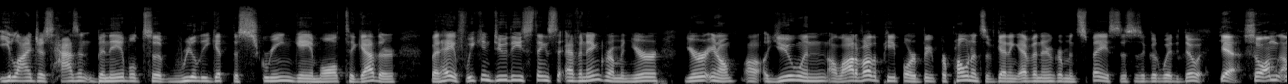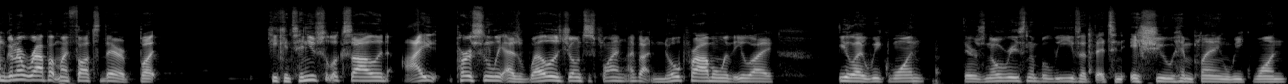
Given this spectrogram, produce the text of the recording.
Eli just hasn't been able to really get the screen game all together. But hey, if we can do these things to Evan Engram, and you're you're you know uh, you and a lot of other people are big proponents of getting Evan Engram in space, this is a good way to do it. Yeah, so I'm I'm gonna wrap up my thoughts there, but he continues to look solid. I personally, as well as Jones is playing, I've got no problem with Eli. Eli week one. There's no reason to believe that it's an issue him playing week one.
